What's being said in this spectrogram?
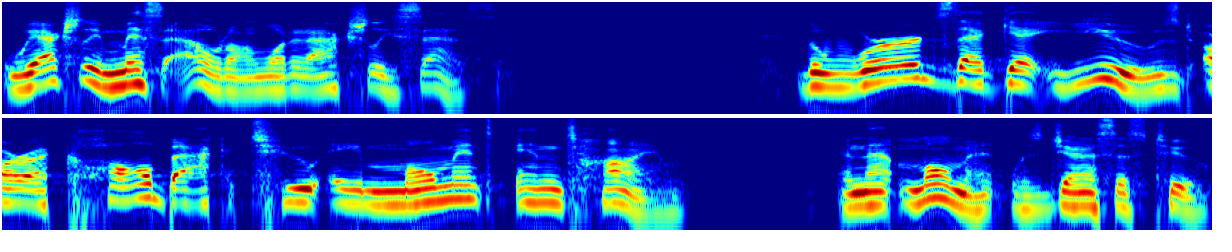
we actually miss out on what it actually says the words that get used are a callback to a moment in time. And that moment was Genesis 2,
